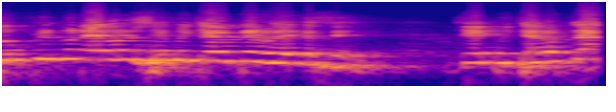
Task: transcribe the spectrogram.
সুপ্রিম কোর্ট এখনও সেই বিচারকরা রয়ে গেছে। যে বিচারকরা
